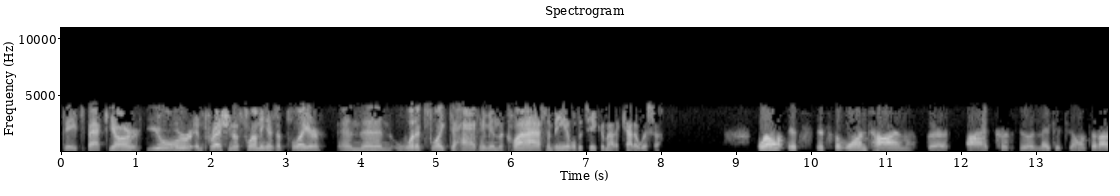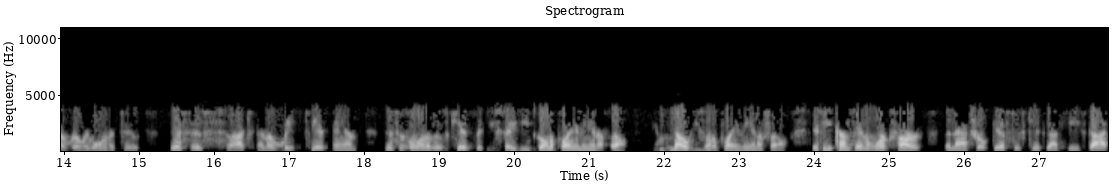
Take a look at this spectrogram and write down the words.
State's backyard. Your impression of Fleming as a player, and then what it's like to have him in the class and being able to take him out of Catawissa. Well, it's it's the one time that I could do a naked jump that I really wanted to. This is such an elite kid, man. This is one of those kids that you say he's going to play in the NFL. You know he's going to play in the NFL. If he comes in and works hard, the natural gifts this kid's got, he's got,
